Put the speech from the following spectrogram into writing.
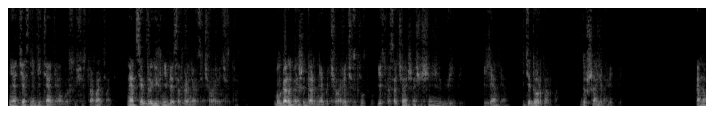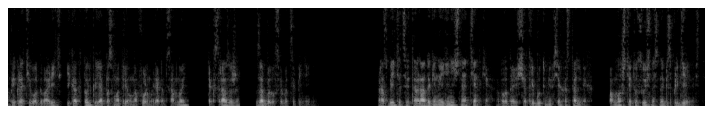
ни отец, ни дитя не могут существовать, ни от всех других небес отвернется человечество. Благороднейший дар неба человечеству есть высочайшее ощущение любви. я Итидорпа, душа любви. Она прекратила говорить, и как только я посмотрел на форму рядом со мной, так сразу же забылся в оцепенении. Разбейте цвета радуги на единичные оттенки, обладающие атрибутами всех остальных. Помножьте эту сущность на беспредельность,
